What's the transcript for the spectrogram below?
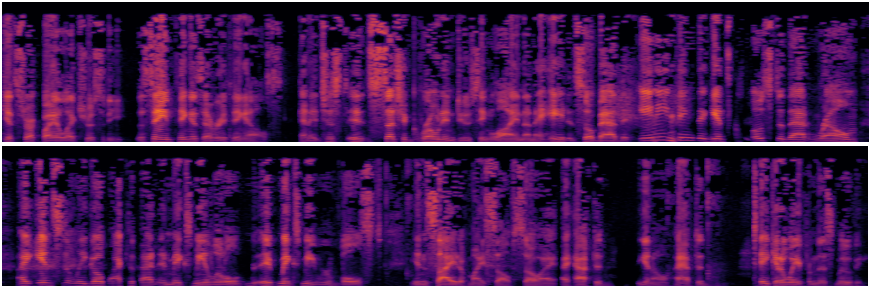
gets struck by electricity? The same thing as everything else. And it just, it's such a groan-inducing line, and I hate it so bad that anything that gets close to that realm, I instantly go back to that and it makes me a little, it makes me revulsed inside of myself. So I, I have to, you know, I have to take it away from this movie.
